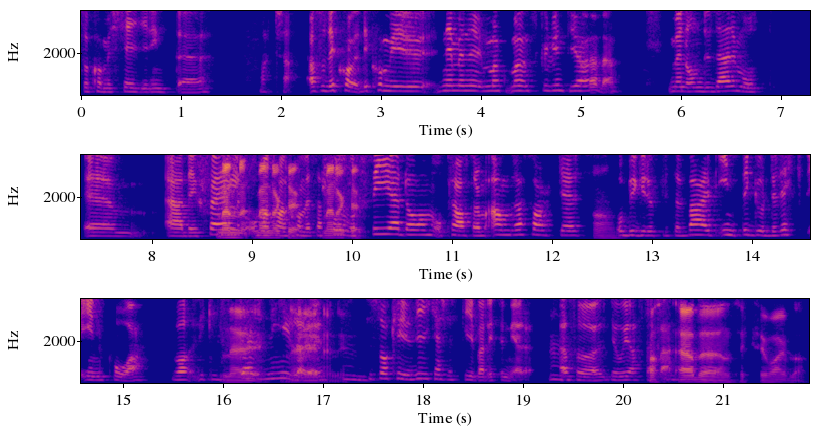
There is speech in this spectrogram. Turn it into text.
så kommer tjejer inte, Matcha. alltså det, det kommer ju, nej men man, man skulle ju inte göra det. Men om du däremot ehm, är dig själv Men- och men man har okej, en konversation men okej. och ser dem och pratar om andra saker Ja. och bygger upp lite vibe, inte går direkt in på vad, vilken ställning gillar nej, du? nej, nej. Mm. För så kan ju vi kanske skriva lite mer, Mm. alltså du och jag Fast Stella. är det en sexy vibe då?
